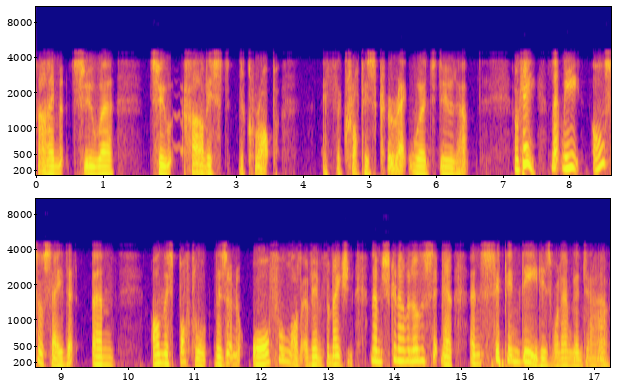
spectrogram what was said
time to uh, to harvest the crop, if the crop is the correct word to do that. Okay, let me also say that um, on this bottle there's an awful lot of information, and I'm just going to have another sip now. And sip indeed is what I'm going to have.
